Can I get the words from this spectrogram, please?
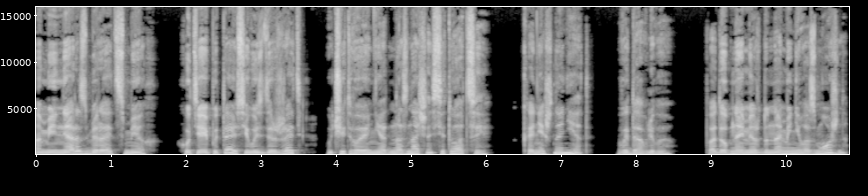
а меня разбирает смех. Хоть я и пытаюсь его сдержать, учитывая неоднозначность ситуации. Конечно, нет. Выдавливаю. Подобное между нами невозможно.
